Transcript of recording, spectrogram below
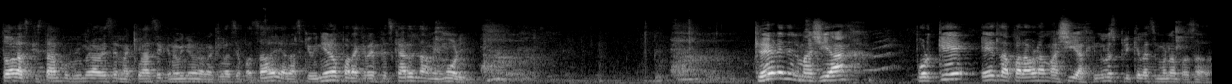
todas las que estaban por primera vez en la clase, que no vinieron a la clase pasada, y a las que vinieron para que refrescarles la memoria. Creer en el Mashiach, ¿por qué es la palabra Mashiach? No lo expliqué la semana pasada.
